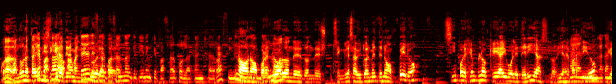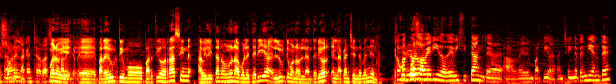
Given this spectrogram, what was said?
Cuando, Nada. cuando uno está ahí ¿Qué ni siquiera tiene ¿A ustedes magnitud les de las sigue cuadras. pasando que tienen que pasar por la cancha de Racing? No, no, por el ¿No? lugar donde, donde se ingresa habitualmente no, pero sí, por ejemplo, que hay boleterías los días de Ah, partido que son en la cancha de Racing. Bueno, para y eh, para el último partido de Racing habilitaron una boletería, el último no, el anterior, en la cancha Independiente. Es Yo me acuerdo haber ido de visitante a, a ver un partido a la cancha independiente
